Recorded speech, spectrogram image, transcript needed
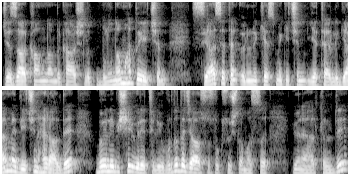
ceza kanunlarında karşılık bulunamadığı için siyaseten önünü kesmek için yeterli gelmediği için herhalde böyle bir şey üretiliyor. Burada da casusluk suçlaması yöneltildi.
